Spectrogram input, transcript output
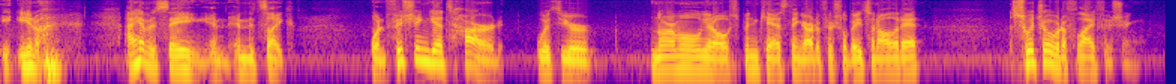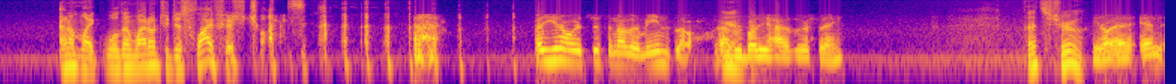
you know i have a saying and and it's like when fishing gets hard with your normal you know spin casting artificial baits and all of that switch over to fly fishing and i'm like well then why don't you just fly fish But, you know, it's just another means, though. Everybody has their thing. that's true You know, and, and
